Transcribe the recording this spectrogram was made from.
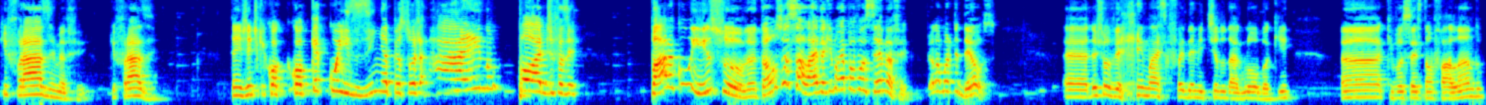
Que frase, meu filho? Que frase? Tem gente que qualquer coisinha a pessoa já. Ai, não pode fazer. Para com isso. Então, essa live aqui não é para você, meu filho. Pelo amor de Deus. É, deixa eu ver quem mais que foi demitido da Globo aqui. Uh, que vocês estão falando.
